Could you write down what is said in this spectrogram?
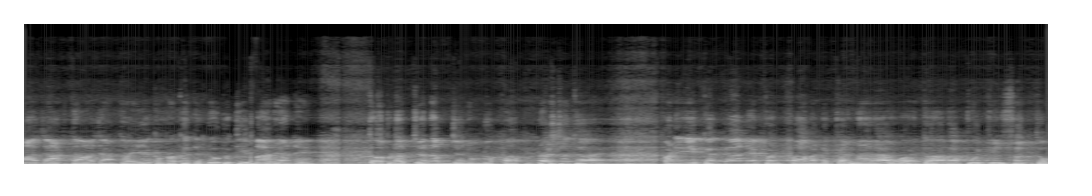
માં જાણતા અજાણતા એક વખત ડૂબકી માર્યા ને, તો આપણા જન્મ જન્મનો પાપ નષ્ટ થાય. પણ એ ગંગાને પણ પાવન કરનારા હોય તો આવા પૂજ્ય સંતો.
